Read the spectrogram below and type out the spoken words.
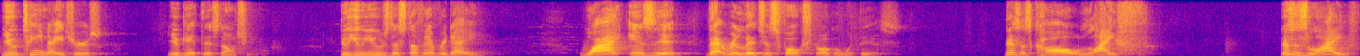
you teenagers, you get this, don't you? Do you use this stuff every day? Why is it that religious folks struggle with this? This is called life. This is life.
